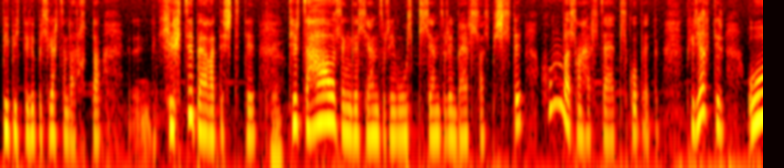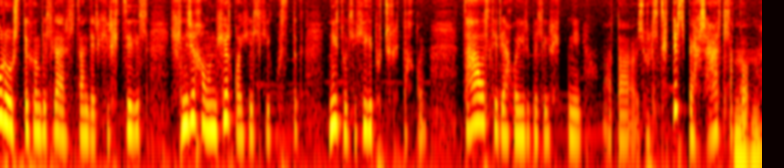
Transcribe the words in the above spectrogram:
би битэйгээ бэлгаарцанд орохдоо хэрэгцээ байгаад шүү дээ. Тэр заавал ингээл янз бүрийн үйлдэл янз бүрийн байрлал бол биш л дээ. Хүн болгон харилцаа адилгүй байдаг. Тэгэхээр яг тэр өөр өөртөөхөө бэлгээ харилцаан дээр хэрэгцээг л эхнэрийнхээ үнэхээр гоё хийлхийг хүсдэг нэг зүйлийг хийгээд өчөх хэрэгтэй байхгүй? Заавал тэр яг хоёр бэлэг хэрэгтний одоо шүргэлцэгтэр ч байх шаардлагагүй.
